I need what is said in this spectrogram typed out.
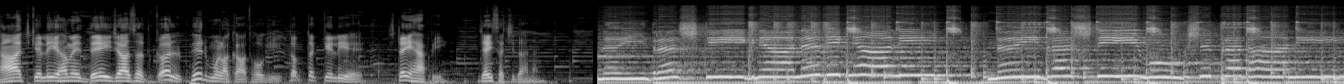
आज के लिए हमें दे इजाज़त कल फिर मुलाकात होगी। तब तक के लिए स्टे हैप्पी जय सच्चिदानंद। नई दृष्टि ज्ञान विज्ञानी। नई दृष्टि मोक्ष प्रदानी।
